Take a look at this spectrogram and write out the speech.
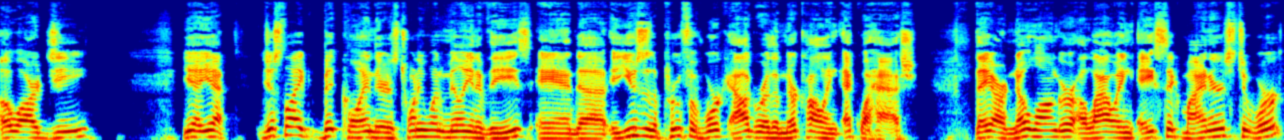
org. Yeah, yeah. Just like Bitcoin, there's 21 million of these, and uh, it uses a proof of work algorithm they're calling Equihash. They are no longer allowing ASIC miners to work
